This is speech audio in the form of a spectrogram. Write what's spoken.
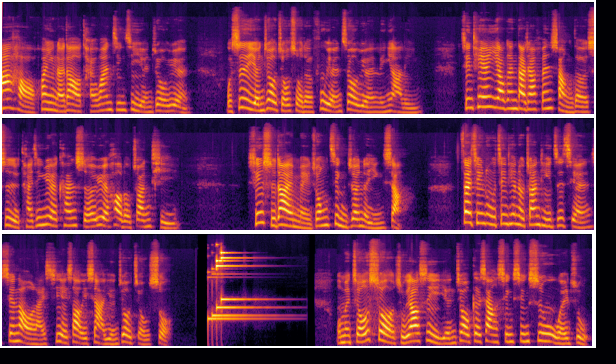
大家好，欢迎来到台湾经济研究院，我是研究九所的副研究员林雅玲。今天要跟大家分享的是台经月刊十二月号的专题：新时代美中竞争的影响。在进入今天的专题之前，先让我来介绍一下研究九所。我们九所主要是以研究各项新兴事物为主，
